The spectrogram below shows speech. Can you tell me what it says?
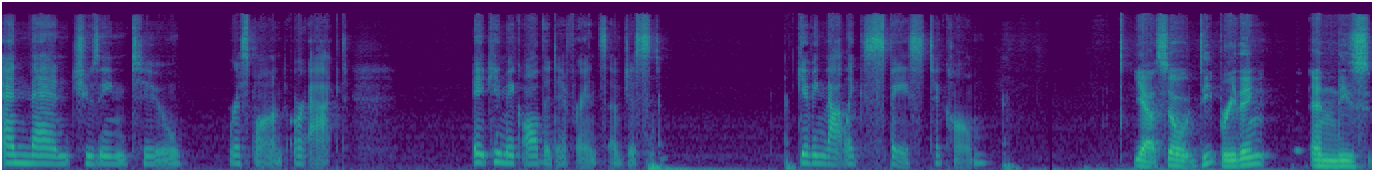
and then choosing to respond or act. It can make all the difference of just giving that like space to calm. Yeah, so deep breathing and these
